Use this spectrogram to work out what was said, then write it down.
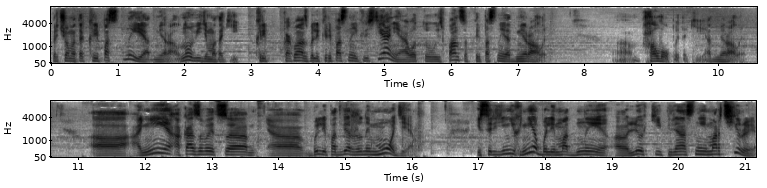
причем это крепостные адмиралы, ну, видимо, такие, как у нас были крепостные крестьяне, а вот у испанцев крепостные адмиралы. Э, холопы такие, адмиралы. Они, оказывается, были подвержены моде. И среди них не были модны э, легкие переносные мортиры,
